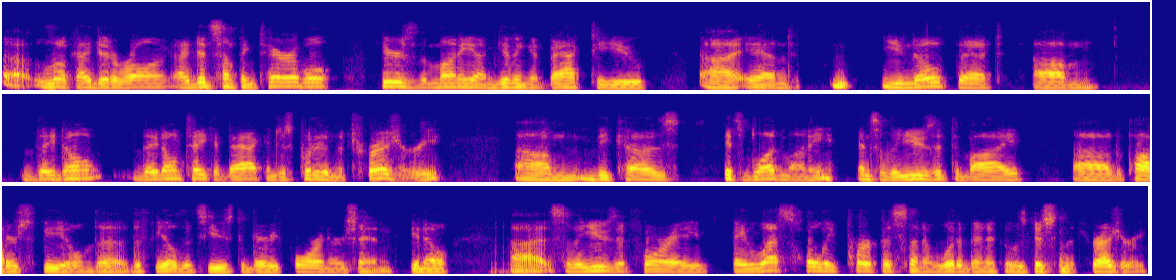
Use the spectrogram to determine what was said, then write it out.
uh, "Look, I did a wrong. I did something terrible. Here's the money. I'm giving it back to you." Uh, and you note that um, they don't they don't take it back and just put it in the treasury um, because it's blood money, and so they use it to buy uh, the potter's field, the the field that's used to bury foreigners in. You know, uh, so they use it for a a less holy purpose than it would have been if it was just in the treasury.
